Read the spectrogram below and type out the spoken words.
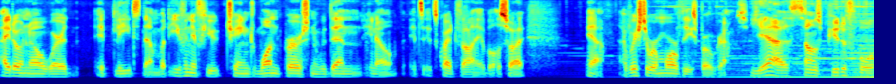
I don't know where it leads them, but even if you change one person who then, you know, it's, it's quite valuable. So I, yeah, I wish there were more of these programs. Yeah, sounds beautiful.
